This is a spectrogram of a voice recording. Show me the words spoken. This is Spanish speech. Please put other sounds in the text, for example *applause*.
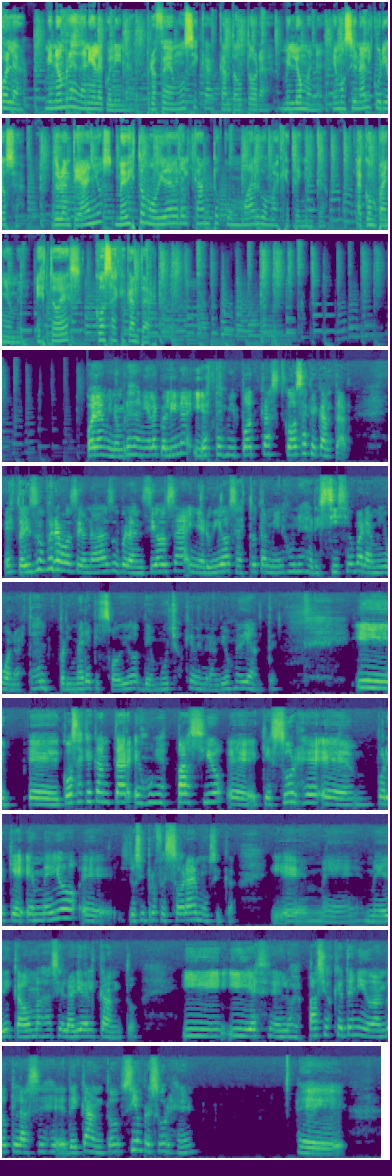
Hola, mi nombre es Daniela Colina, profe de música, cantautora, melómana, emocional y curiosa. Durante años me he visto movida a ver el canto como algo más que técnica. Acompáñame, esto es Cosas que Cantar. Hola, mi nombre es Daniela Colina y este es mi podcast Cosas que Cantar. Estoy súper emocionada, súper ansiosa y nerviosa. Esto también es un ejercicio para mí. Bueno, este es el primer episodio de muchos que vendrán Dios mediante. Y eh, Cosas que Cantar es un espacio eh, que surge eh, porque en medio, yo soy profesora de música y me, he dedicado más hacia el área del canto. Y, es, en los espacios que he tenido dando clases de canto siempre surgen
